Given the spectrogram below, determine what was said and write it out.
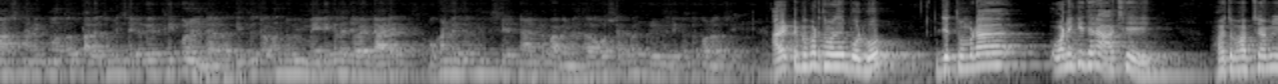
মাস খানিক মতো তাহলে তুমি সেটাকে ঠিক করে নিতে পারবে। কিন্তু যখন তুমি মেডিকেলে যাবে ডাইরেক্ট ওখানে তুমি সেই টাইমটা পাবে না তো অবশ্যই একবার প্রি মেডিকেলটা করা উচিত। আরেকটা ব্যাপার তোমাদের বলব যে তোমরা অনেকে যারা আছে হয়তো ভাবছে আমি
